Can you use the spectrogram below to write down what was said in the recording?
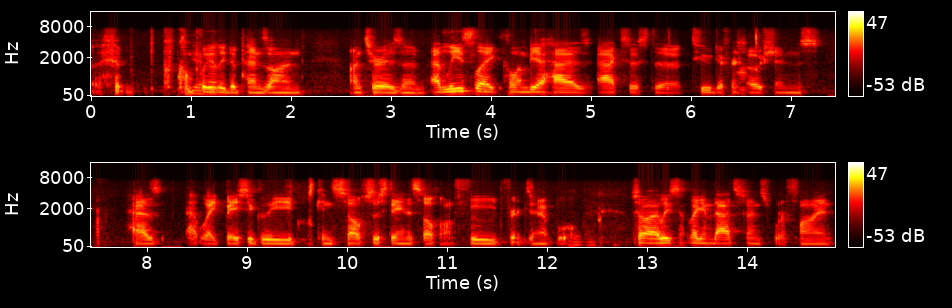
completely depends on on tourism at least like colombia has access to two different oceans has like basically can self-sustain itself on food for example so at least like in that sense we're fine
